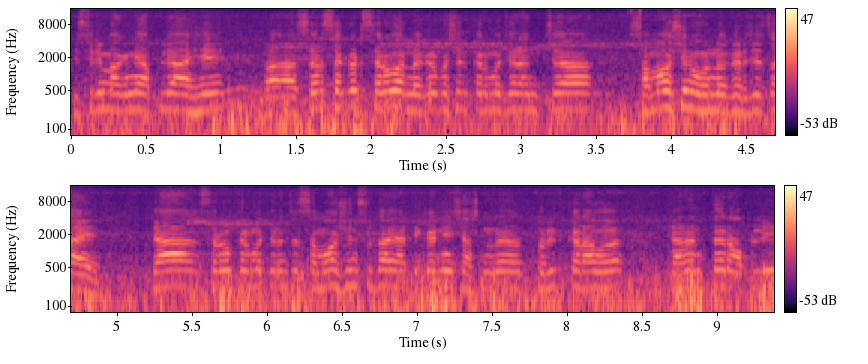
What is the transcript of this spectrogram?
तिसरी मागणी आपली आहे. सरसकट सर्व नगरपरिषद कर्मचाऱ्यांच्या समावेशन होणं गरजेचं आहे. त्या सर्व कर्मचाऱ्यांचं समावेशन सुद्धा या ठिकाणी शासनानं त्वरित करावं. त्यानंतर आपली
